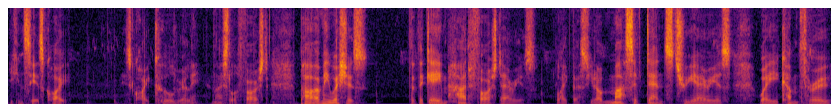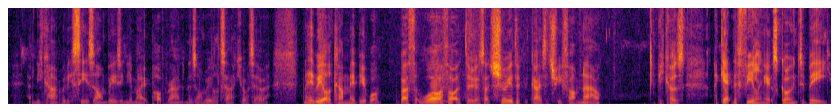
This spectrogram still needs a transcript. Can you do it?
you can see it's quite it's quite cool really. A nice little forest. Part of me wishes that the game had forest areas like this you know massive dense tree areas where you come through and you can't really see zombies and you might pop around and a zombie will attack you or whatever. Maybe it'll come maybe it won't. But I what I thought I'd do is I'd show you the guys at Tree Farm now because I get the feeling it's going to be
